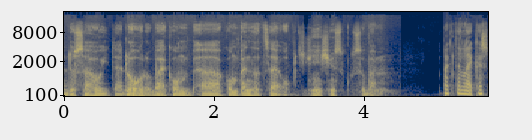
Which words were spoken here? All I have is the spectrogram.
dosahují té dlouhodobé eh, kompenzace obtížnějším způsobem. Pak ten lékař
